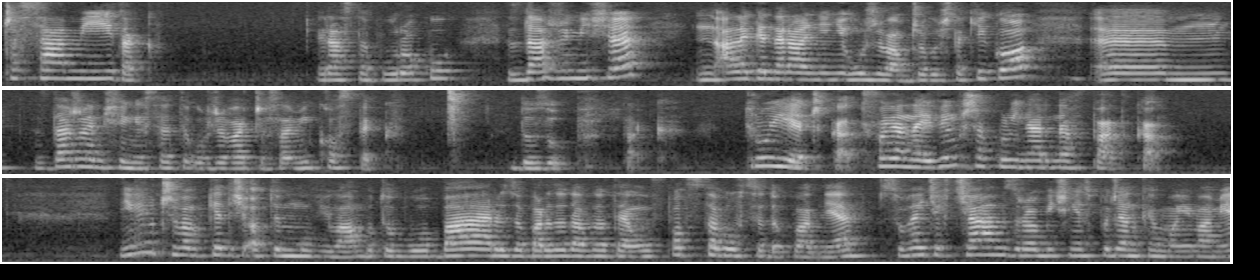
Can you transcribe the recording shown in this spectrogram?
czasami tak raz na pół roku zdarzy mi się, mm, ale generalnie nie używam czegoś takiego. Zdarza mi się niestety używać czasami kostek do zup, tak. Trójeczka, Twoja największa kulinarna wpadka. Nie wiem, czy Wam kiedyś o tym mówiłam, bo to było bardzo, bardzo dawno temu, w podstawówce dokładnie. Słuchajcie, chciałam zrobić niespodziankę mojej mamie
